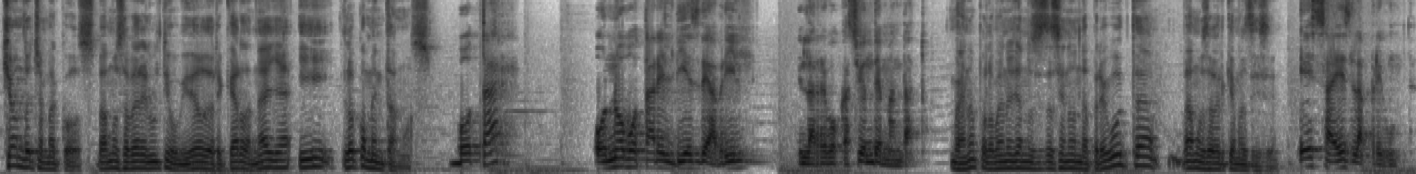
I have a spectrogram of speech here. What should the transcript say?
¿Qué onda, chamacos? Vamos a ver el último video de Ricardo Anaya y lo comentamos. ¿Votar o no votar el 10 de abril en la revocación de mandato? Bueno, por lo menos ya nos está haciendo una pregunta. Vamos a ver qué más dice. Esa es la pregunta.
